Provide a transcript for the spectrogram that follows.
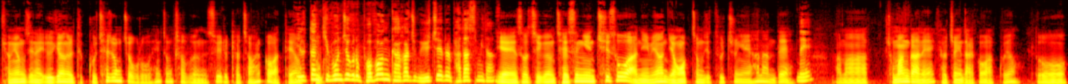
경영진의 의견을 듣고 최종적으로 행정처분 수위를 결정할 것 같아요. 일단 또- 기본적으로 법원 가가지고 유죄를 받았습니다. 예, 그래서 지금 재승인 취소 아니면 영업정지 둘 중에 하나인데 네. 아마 조만간에 결정이 날 것 같고요. 또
